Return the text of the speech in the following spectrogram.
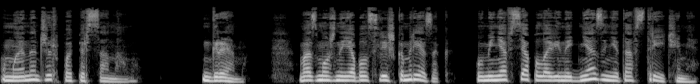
менеджер по персоналу. Грэм. Возможно, я был слишком резок. У меня вся половина дня занята встречами.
